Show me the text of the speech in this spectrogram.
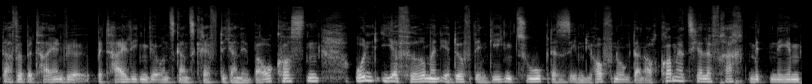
Dafür beteiligen wir, beteiligen wir uns ganz kräftig an den Baukosten. Und ihr Firmen, ihr dürft im Gegenzug, das ist eben die Hoffnung, dann auch kommerzielle Fracht mitnehmen.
